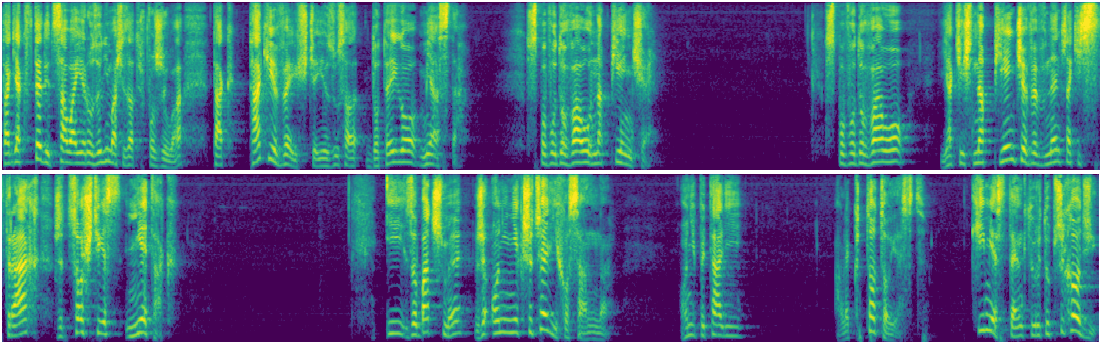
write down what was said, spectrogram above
Tak jak wtedy cała Jerozolima się zatrwożyła, tak takie wejście Jezusa do tego miasta spowodowało napięcie. Spowodowało jakieś napięcie wewnętrzne, jakiś strach, że coś jest nie tak. I zobaczmy, że oni nie krzyczeli Hosanna. Oni pytali, ale kto to jest? Kim jest ten, który tu przychodzi?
